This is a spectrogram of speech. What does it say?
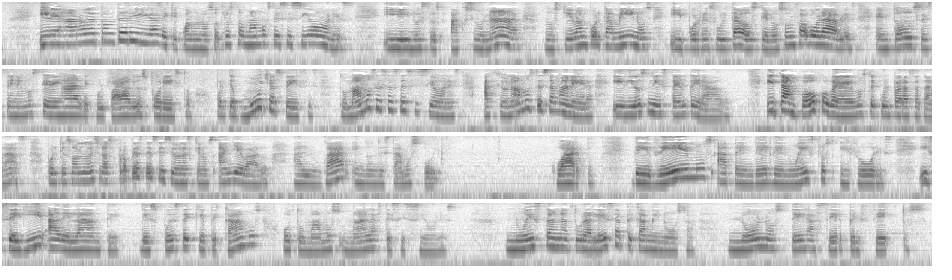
y dejarnos de tontería de que cuando nosotros tomamos decisiones y nuestros accionar nos llevan por caminos y por resultados que no son favorables, entonces tenemos que dejar de culpar a Dios por esto, porque muchas veces tomamos esas decisiones, accionamos de esa manera y Dios ni está enterado. Y tampoco debemos de culpar a Satanás, porque son nuestras propias decisiones que nos han llevado al lugar en donde estamos hoy. Cuarto, debemos aprender de nuestros errores y seguir adelante después de que pecamos o tomamos malas decisiones. Nuestra naturaleza pecaminosa no nos deja ser perfectos.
